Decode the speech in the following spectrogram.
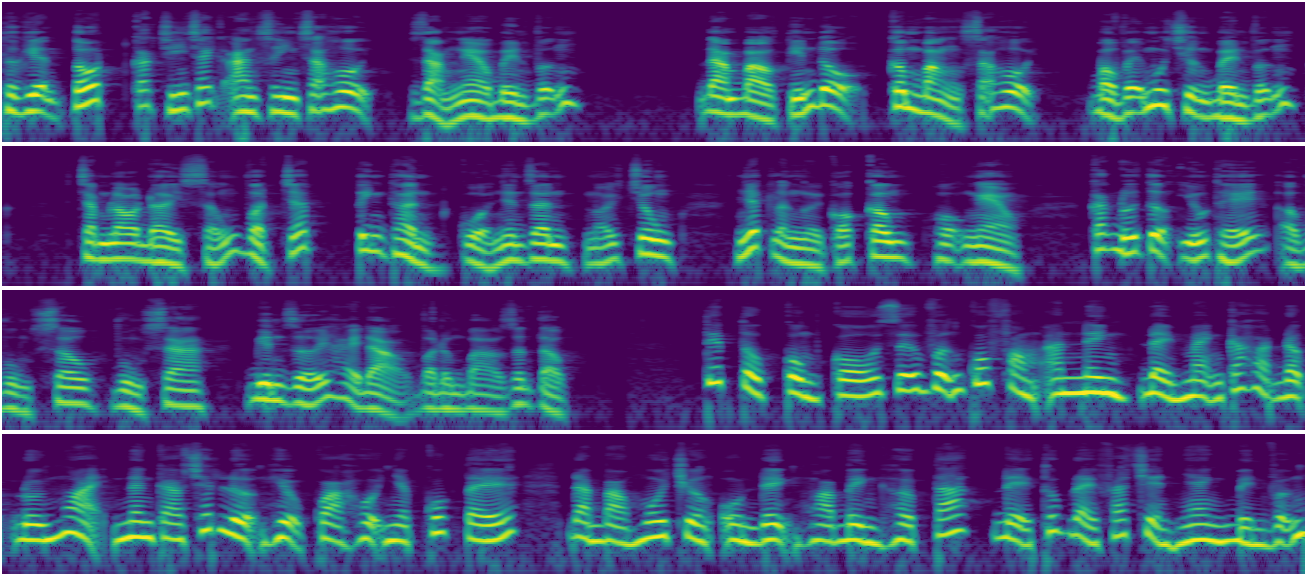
thực hiện tốt các chính sách an sinh xã hội, giảm nghèo bền vững, đảm bảo tiến độ công bằng xã hội, bảo vệ môi trường bền vững, chăm lo đời sống vật chất, tinh thần của nhân dân nói chung, nhất là người có công, hộ nghèo, các đối tượng yếu thế ở vùng sâu, vùng xa, biên giới hải đảo và đồng bào dân tộc. Tiếp tục củng cố giữ vững quốc phòng an ninh, đẩy mạnh các hoạt động đối ngoại, nâng cao chất lượng hiệu quả hội nhập quốc tế, đảm bảo môi trường ổn định, hòa bình, hợp tác để thúc đẩy phát triển nhanh, bền vững.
